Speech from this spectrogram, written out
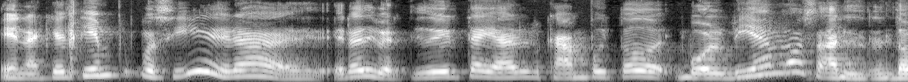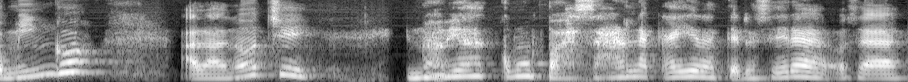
en aquel tiempo, pues sí, era, era divertido irte allá al campo y todo. Volvíamos al domingo, a la noche, y no había cómo pasar la calle a la tercera, o sea...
